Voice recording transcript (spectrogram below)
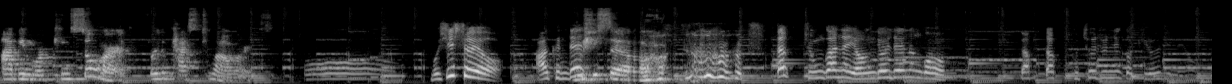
I've been working so hard for the past two hours. 오, 멋있어요. 아 근데 멋있어요. 딱 중간에 연결되는 거 딱딱 붙여주니까 길어지네요.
